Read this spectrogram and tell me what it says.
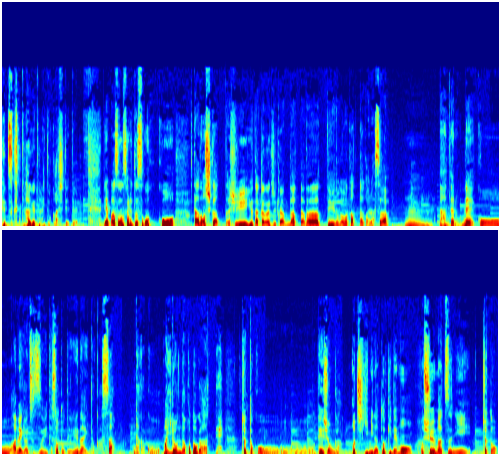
作ってあげたりとかしてて。で、やっぱそうするとすごくこう、楽しかったし、豊かな時間だったなっていうのが分かったからさ、うん、なんだろうね、こう、雨が続いて外出れないとかさ、なんかこう、まあ、いろんなことがあって、ちょっとこう、テンションが落ち気味な時でも、週末にちょっと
